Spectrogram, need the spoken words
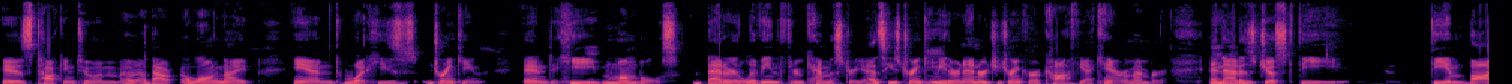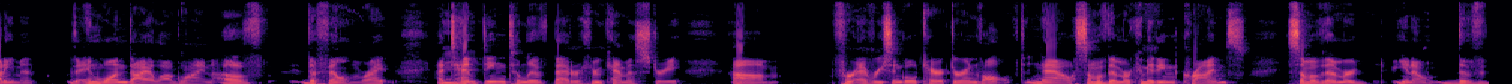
is talking to him a- about a long night and what he's drinking. And he mumbles, better living through chemistry, as he's drinking Mm. either an energy drink or a coffee. I can't remember. And that is just the the embodiment in one dialogue line of the film, right? Mhm. Attempting to live better through chemistry um, for every single character involved. Now, some of them are committing crimes. Some of them are, you know, the.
